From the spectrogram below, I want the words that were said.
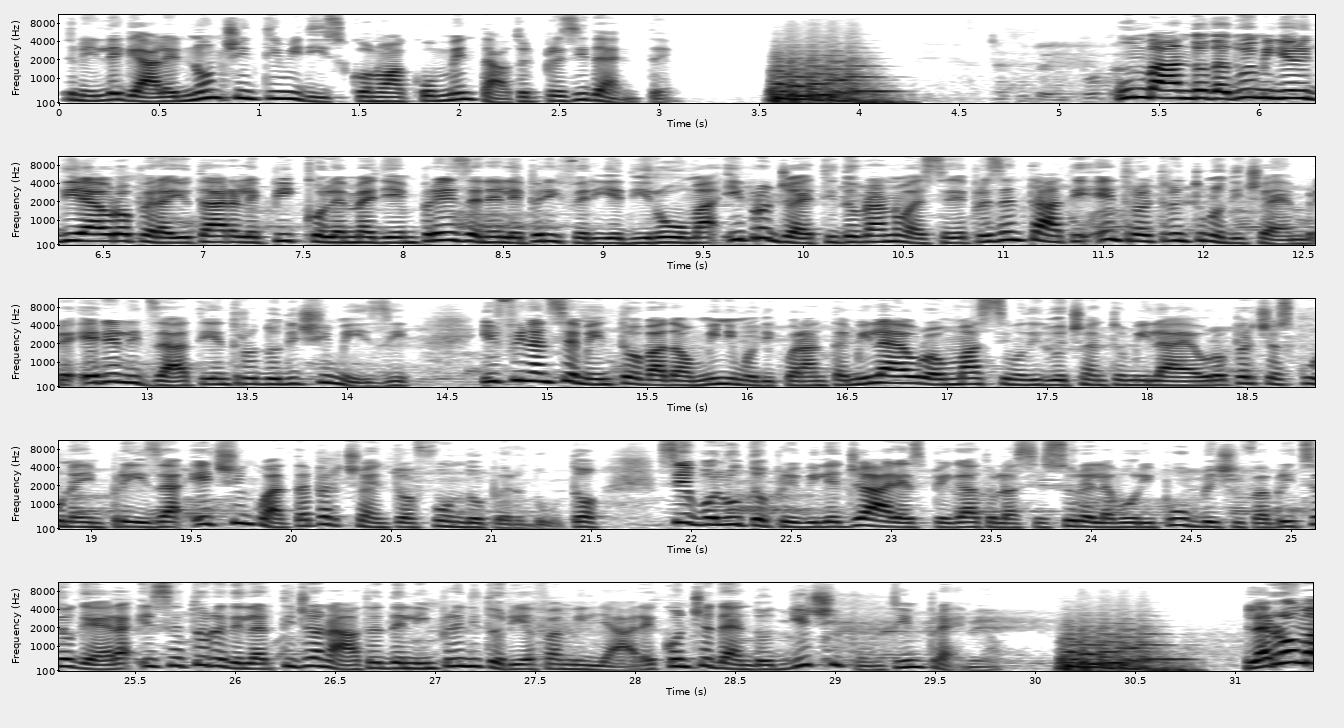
illegale non ci intimidiscono, ha commentato il Presidente. Un bando da 2 milioni di euro per aiutare le piccole e medie imprese nelle periferie di Roma. I progetti dovranno essere presentati entro il 31 dicembre e realizzati entro 12 mesi. Il finanziamento va da un minimo di 40.000 euro a un massimo di 200.000 euro per ciascuna impresa e il 50% a fondo perduto. Si è voluto privilegiare, ha spiegato l'assessore ai lavori pubblici Fabrizio Ghera, il settore dell'artigianato e dell'imprenditoria familiare, concedendo 10 punti in premio. La Roma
